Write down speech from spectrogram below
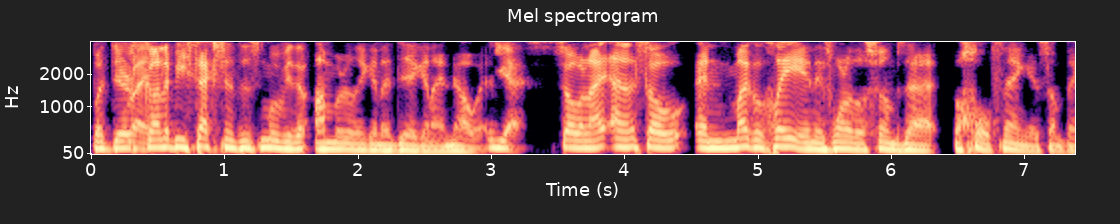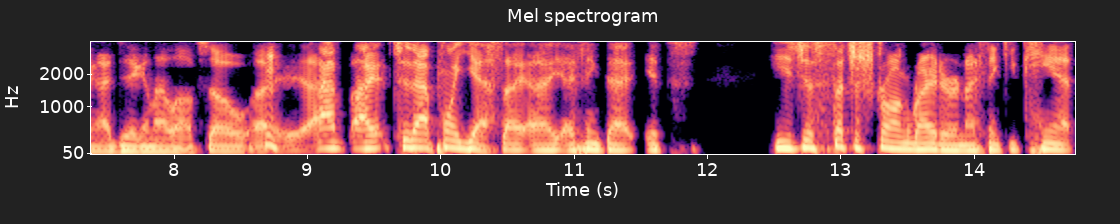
but there's Right. going to be sections of this movie that I'm really going to dig and I know it. yes. So and I and so and Michael Clayton is one of those films that the whole thing is something I dig and I love. So uh, I, I to that point, yes, I, I I think that it's he's just such a strong writer, and I think you can't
